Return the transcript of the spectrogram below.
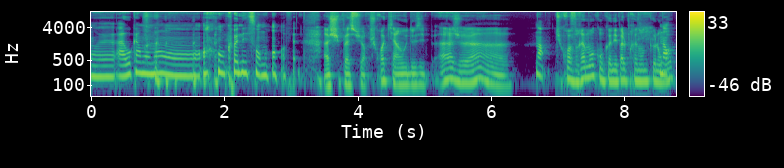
Euh, à aucun moment on, on connaît son nom en fait. Ah, je suis pas sûr. Je crois qu'il y a un ou deux. Ah, je. ah. Non. Tu crois vraiment qu'on connaît pas le prénom de Colombo Non,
